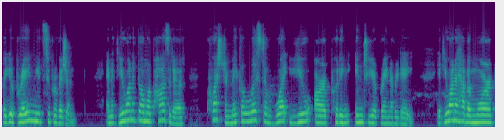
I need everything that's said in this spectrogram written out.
But your brain needs supervision. And if you want to feel more positive, question, make a list of what you are putting into your brain every day. If you want to have a more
